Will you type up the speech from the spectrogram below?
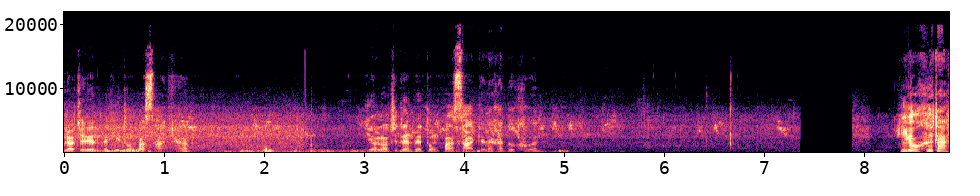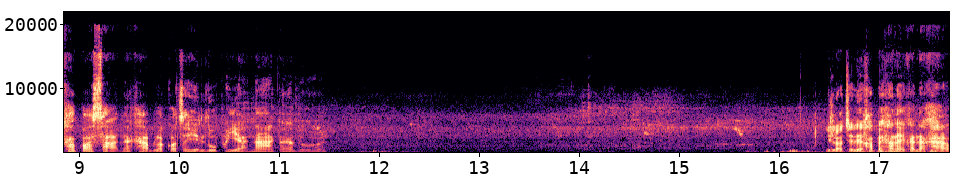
เราจะเดินไปที่ตัวปราสาทครับ เดี๋ยวเราจะเดินไปตรงปราสาทกันนะครับ ทุกคน นี่ก็คือทางเข้าปราสาทนะครับ แล้วก็จะเห็นรูปพญานาคนะครับทุกคนเดี๋ยวเราจะเดินเข้าไปข้างในกันนะครับ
